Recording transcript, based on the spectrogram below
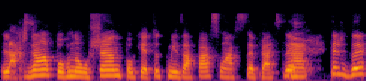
l'argent pour Notion pour que toutes mes affaires soient à cette place-là? Exact. Tu sais, je veux dire,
